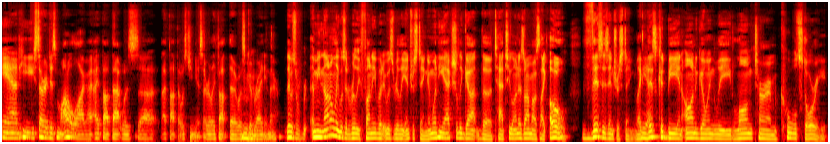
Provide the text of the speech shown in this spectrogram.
and he started his monologue, I, I thought that was uh, I thought that was genius. I really thought there was good Mhm. writing there. there was, I mean, not only was it really funny, but it was really interesting. And when he actually got the tattoo on his arm, I was like, oh, this is interesting. Like Yes. this could be an ongoingly long term cool story.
